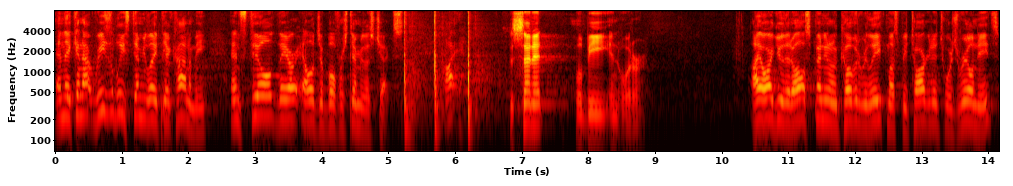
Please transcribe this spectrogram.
and they cannot reasonably stimulate the economy, and still they are eligible for stimulus checks. I, The Senate will be in order. I argue that all spending on COVID relief must be targeted towards real needs.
